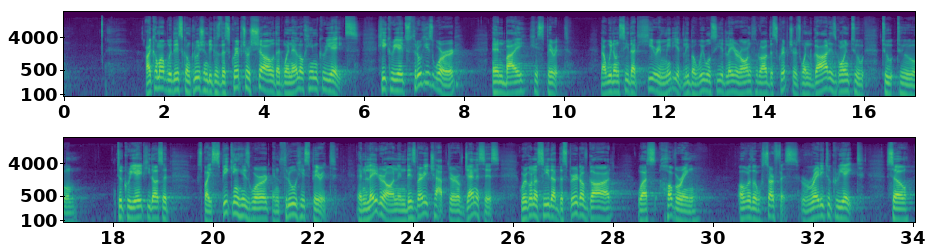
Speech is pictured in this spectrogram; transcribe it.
I come up with this conclusion because the scriptures show that when Elohim creates, he creates through his word and by his spirit. Now, we don't see that here immediately, but we will see it later on throughout the scriptures. When God is going to, to, to, um, to create, He does it by speaking His word and through His Spirit. And later on, in this very chapter of Genesis, we're going to see that the Spirit of God was hovering over the surface, ready to create. So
